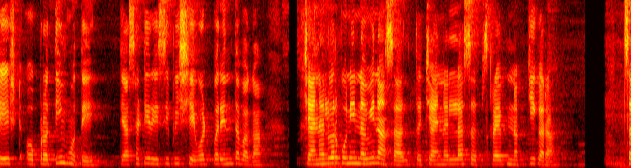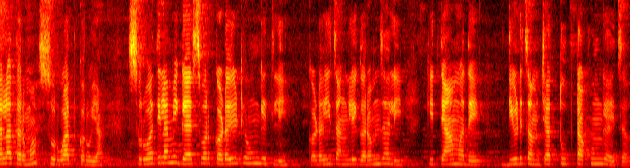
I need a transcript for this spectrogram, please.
टेस्ट अप्रतिम होते. त्यासाठी रेसिपी शेवटपर्यंत बघा. चॅनलवर कोणी नवीन असाल तर चॅनलला सबस्क्राईब नक्की करा. चला तर मग सुरुवात करूया. सुरुवातीला मी गॅसवर कढई ठेवून घेतली. कढई चांगली गरम झाली की त्यामध्ये दीड चमचा तूप टाकून घ्यायचं.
